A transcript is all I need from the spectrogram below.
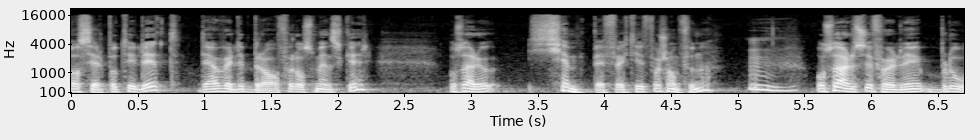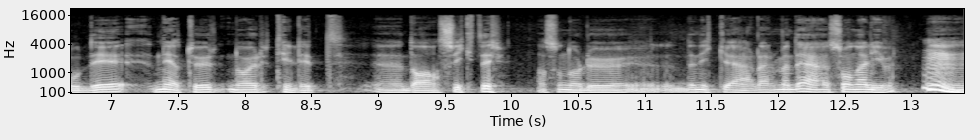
basert på tillit. Det er veldig bra for oss mennesker. Og så er det jo kjempeeffektivt for samfunnet. Og så er det selvfølgelig blodig nedtur når tillit uh, da svikter. Altså når du, den ikke er der. Men det er, sånn er livet. Mm.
